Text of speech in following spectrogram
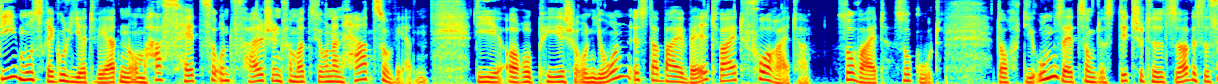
Die muss reguliert werden, um Hass, Hetze und Falschinformationen Herr zu werden. Die Europäische Union ist dabei weltweit Vorreiter. So weit, so gut. Doch die Umsetzung des Digital Services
